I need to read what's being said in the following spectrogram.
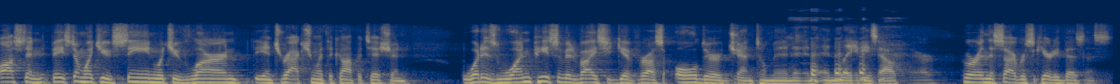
Austin, based on what you've seen, what you've learned, the interaction with the competition, what is one piece of advice you'd give for us older gentlemen and, and ladies out there who are in the cybersecurity business?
